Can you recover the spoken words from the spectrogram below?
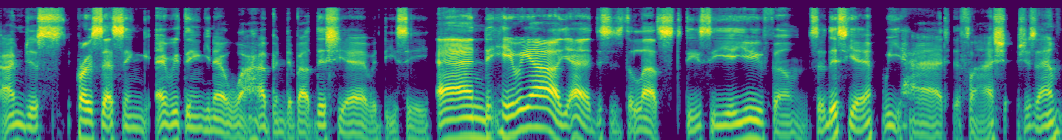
I'm just processing everything, you know, what happened about this year with DC. And here we are. Yeah, this is the last DCEU film. So this year we had The Flash, Shazam,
